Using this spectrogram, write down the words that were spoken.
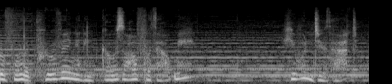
Before the proving and he goes off without me? He wouldn't do that.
